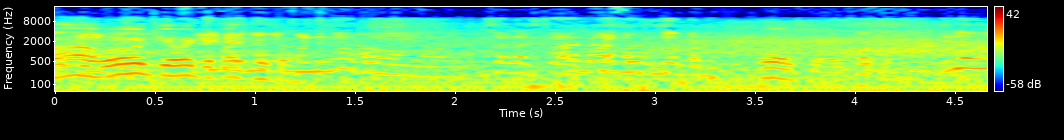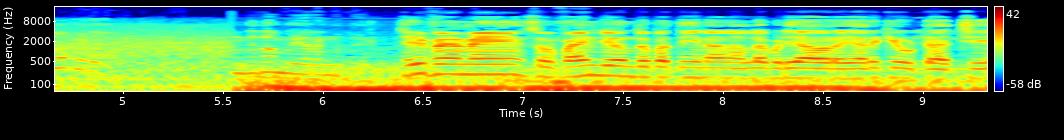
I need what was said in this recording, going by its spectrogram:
ஆ ஓகே ஓகே பார்த்து போயிட்டு வாங்க. ஓகே இல்லை ஜி ஃபேமே ஸோ ஃபைனலி வந்து பார்த்தீங்கன்னா நல்லபடியாக அவரை இறக்கி விட்டாச்சு.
